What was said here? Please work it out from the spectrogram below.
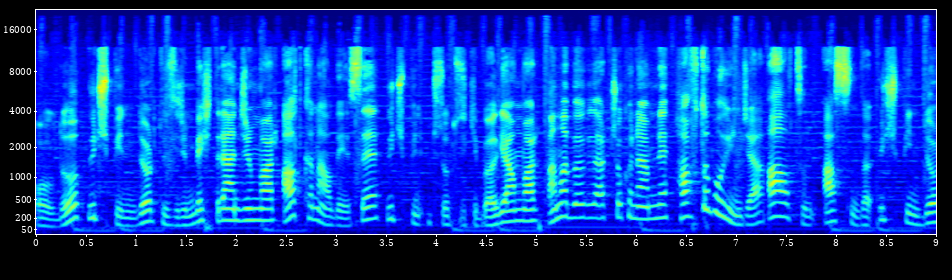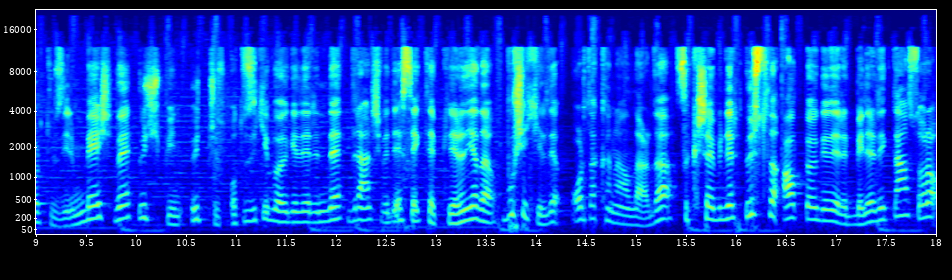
olduğu 3425 direncim var. Alt kanalda ise 3332 bölgem var. Ana bölgeler çok önemli. Hafta boyunca altın aslında 3425 ve 3332 bölgelerinde direnç ve destek tepkilerini ya da bu şekilde orta kanallarda sıkışabilir. Üst ve alt bölgeleri belirledikten sonra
